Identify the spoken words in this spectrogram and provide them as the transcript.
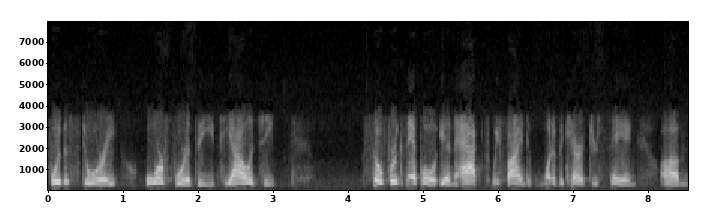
for the story or for the theology. So, for example, in Acts, we find one of the characters saying, um,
